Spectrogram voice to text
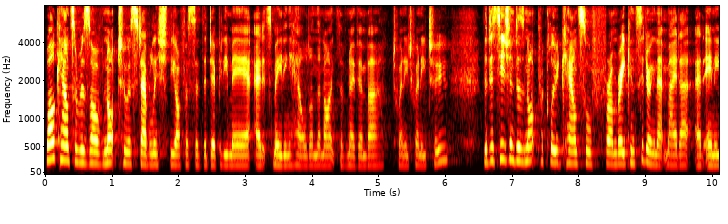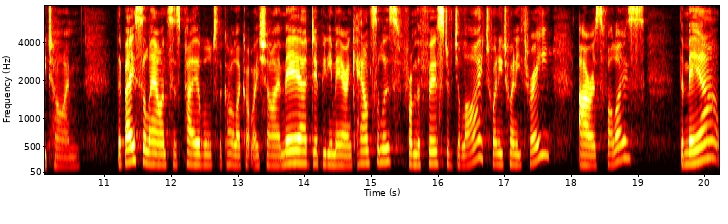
while Council resolved not to establish the office of the Deputy Mayor at its meeting held on the 9th of November 2022, the decision does not preclude Council from reconsidering that matter at any time. The base allowance is payable to the Colac Otway Shire Mayor, Deputy Mayor and Councillors from the 1st of July 2023 are as follows. The Mayor,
